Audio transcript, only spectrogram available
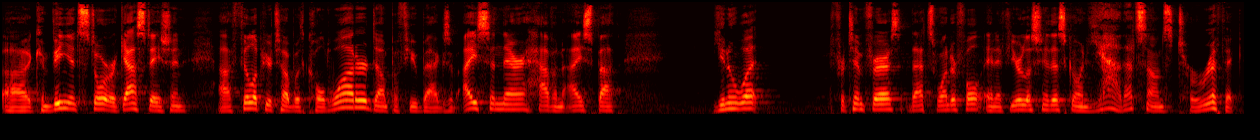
uh, convenience store or gas station, uh, fill up your tub with cold water, dump a few bags of ice in there, have an ice bath. You know what? For Tim Ferriss, that's wonderful. And if you're listening to this going, yeah, that sounds terrific,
